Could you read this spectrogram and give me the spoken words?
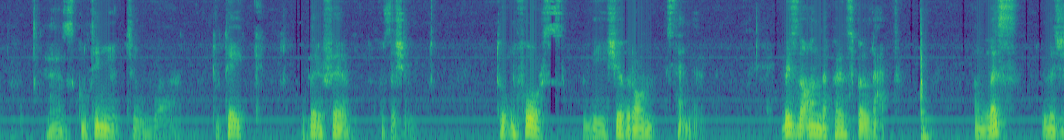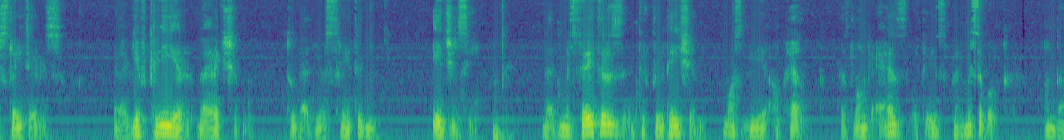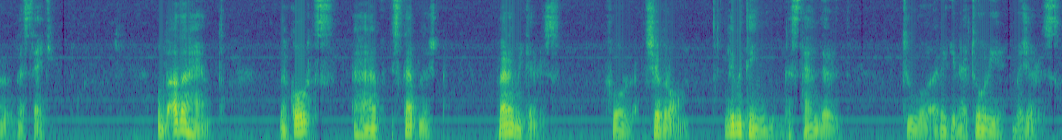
has continued to, uh, to take a very firm position to enforce the Chevron standard based on the principle that unless legislators uh, give clear direction to the administrative agency the administrator's interpretation must be upheld as long as it is permissible under the statute. On the other hand, the courts have established parameters for Chevron, limiting the standard to regulatory measures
